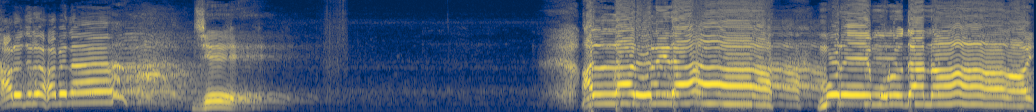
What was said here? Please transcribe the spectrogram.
আরও জোরে হবে না? যে আল্লাহর অলিরা মোরে মুরুদা নয়।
